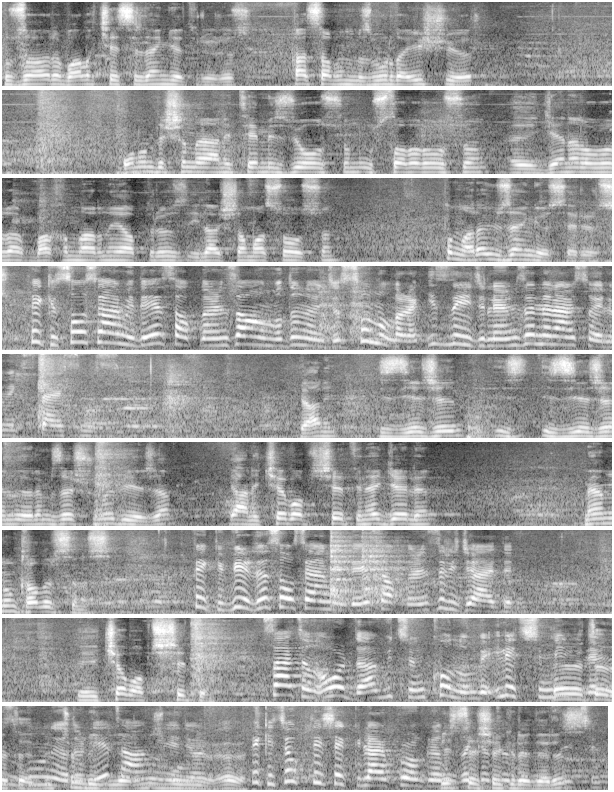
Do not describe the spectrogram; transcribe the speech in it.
Kuzuları balık kesirden getiriyoruz. Kasabımız burada işliyor. Onun dışında yani temizliği olsun, ustalar olsun, e, genel olarak bakımlarını yaptırıyoruz, ilaçlaması olsun. Bunlara özen gösteriyoruz. Peki sosyal medya hesaplarınızı almadan önce son olarak izleyicilerimize neler söylemek istersiniz? Yani izleyeceğim, iz, izleyicilerimize şunu diyeceğim. Yani kebap çetine gelin, memnun kalırsınız. Peki bir de sosyal medya hesaplarınızı rica edelim. E, kebapçı Çetin. Zaten orada bütün konum ve iletişim Evet, bilgileriniz evet, evet. bulunuyordur Bütün diye tahmin ediyorum. evet. Peki çok teşekkürler programımıza Biz teşekkür ederiz. için.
